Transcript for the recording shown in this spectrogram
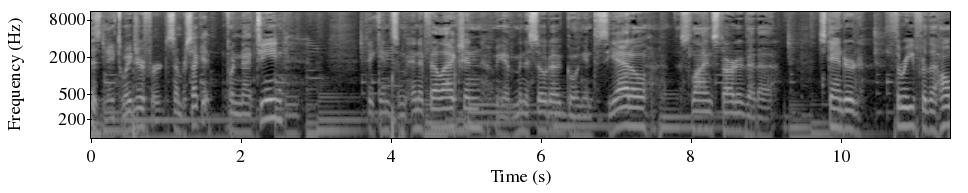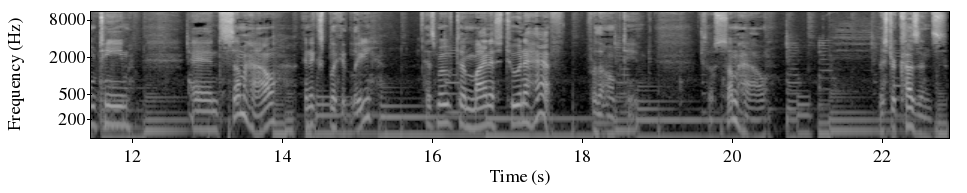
This is Nate's Wager for December 2nd, 2019. Taking some NFL action. We have Minnesota going into Seattle. This line started at a standard three for the home team, and somehow, inexplicably, has moved to minus two and a half for the home team. So somehow, Mr. Cousins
